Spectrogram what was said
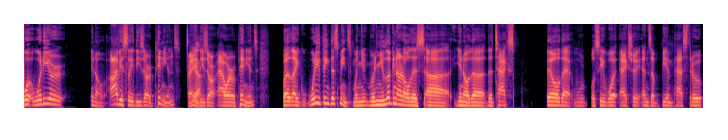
What What are your you know, obviously these are opinions, right? Yeah. These are our opinions. But like, what do you think this means when you when you're looking at all this? Uh, you know, the the tax bill that we'll see what actually ends up being passed through.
